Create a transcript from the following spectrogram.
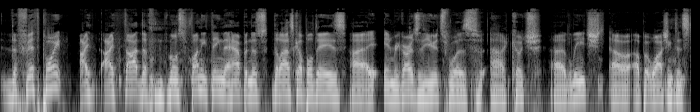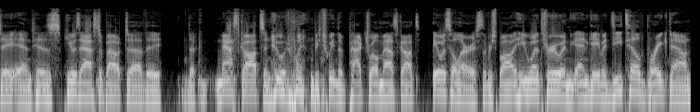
The fifth point I I thought the most funny thing that happened this the last couple days uh, in regards to the Utes was uh, Coach uh, Leach uh, up at Washington State and his he was asked about uh, the the mascots and who would win between the Pac-12 mascots. It was hilarious. The response he went through and, and gave a detailed breakdown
